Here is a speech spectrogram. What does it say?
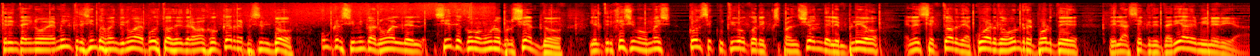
39.329 puestos de trabajo que representó un crecimiento anual del 7,1% y el trigésimo mes consecutivo con expansión del empleo en el sector de acuerdo a un reporte de la Secretaría de Minería.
